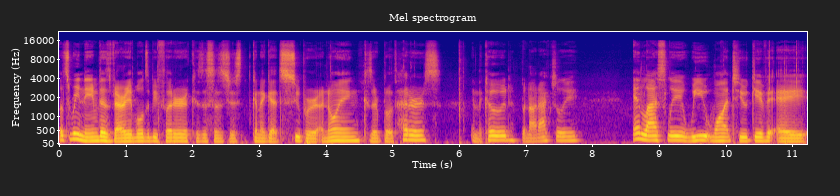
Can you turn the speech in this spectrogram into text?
Let's rename this variable to be footer because this is just going to get super annoying because they're both headers in the code, but not actually. And lastly, we want to give a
